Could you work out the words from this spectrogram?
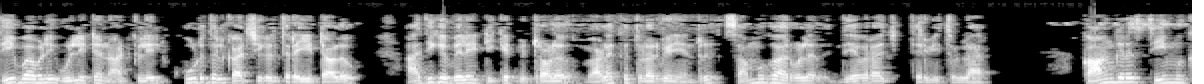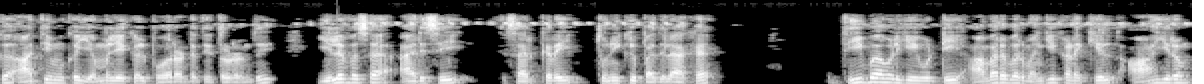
தீபாவளி உள்ளிட்ட நாட்களில் கூடுதல் காட்சிகள் திரையிட்டாலோ அதிக விலை டிக்கெட் விற்றாலோ வழக்கு தொடர்வேன் என்று சமூக ஆர்வலர் தேவராஜ் தெரிவித்துள்ளார். காங்கிரஸ் திமுக அதிமுக எம்எல்ஏக்கள் போராட்டத்தை தொடர்ந்து இலவச அரிசி சர்க்கரை துணிக்கு பதிலாக தீபாவளியையொட்டி அவரவர் வங்கிக் கணக்கில் ஆயிரம்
